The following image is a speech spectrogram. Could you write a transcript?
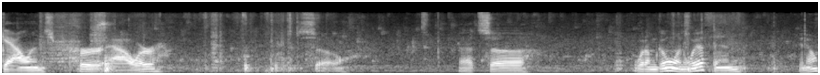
gallons per hour. So that's uh, what I'm going with and you know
